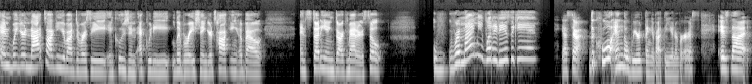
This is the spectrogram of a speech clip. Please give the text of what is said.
And when you're not talking about diversity, inclusion, equity, liberation, you're talking about and studying dark matter. So w- remind me what it is again. Yeah, so the cool and the weird thing about the universe is that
